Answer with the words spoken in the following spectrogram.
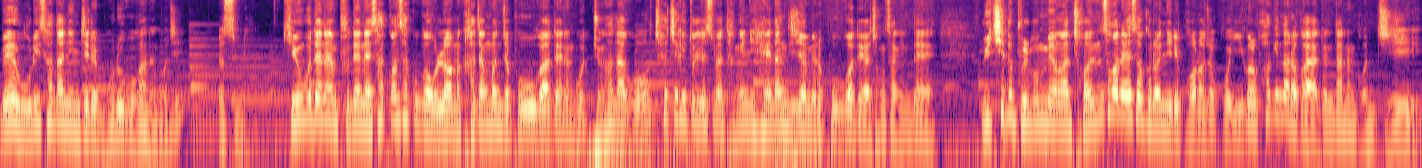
왜 우리 사단인지를 모르고 가는 거지? 였습니다. 기후부대는 부대 내 사건 사고가 올라오면 가장 먼저 보고가 되는 곳 중 하나고 철책이 뚫렸으면 당연히 해당 지점으로 보고가 돼야 정상인데 위치도 불분명한 전선에서 그런 일이 벌어졌고 이걸 확인하러 가야 된다는 건지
